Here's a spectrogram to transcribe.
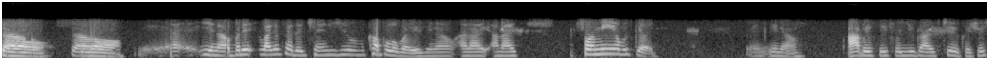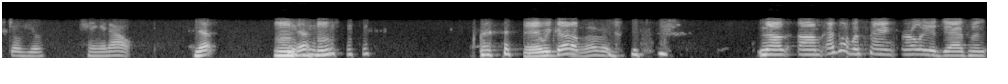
So all. so At all. uh, you know, but it like I said, it changes you a couple of ways. You know, and I and I, for me, it was good. And you know, obviously for you guys too, because you're still here hanging out. Yep. Mhm. there we I go. love it. Now, um, as I was saying earlier, Jazsmin,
